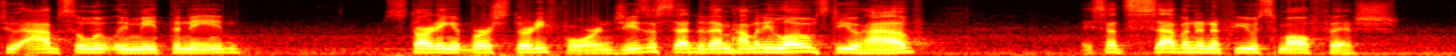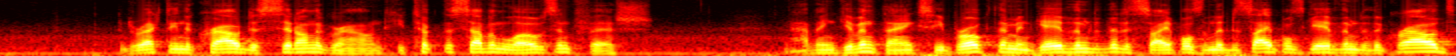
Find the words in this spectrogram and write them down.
to absolutely meet the need. Starting at verse 34, and Jesus said to them, How many loaves do you have? They said, Seven and a few small fish. And directing the crowd to sit on the ground, he took the seven loaves and fish, And Having given thanks, he broke them and gave them to the disciples, and the disciples gave them to the crowds,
